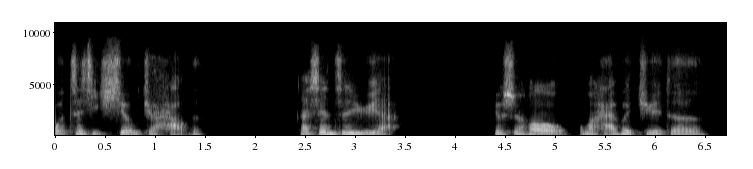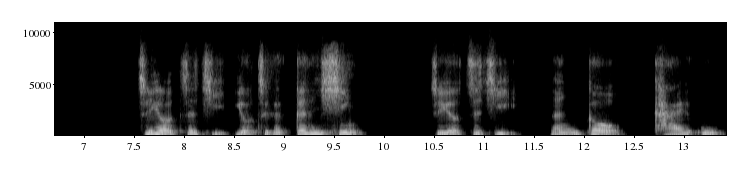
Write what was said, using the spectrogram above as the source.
我自己修就好了。那甚至于啊，有时候我们还会觉得，只有自己有这个根性，只有自己能够开悟。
